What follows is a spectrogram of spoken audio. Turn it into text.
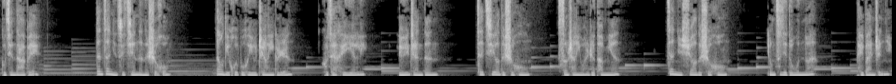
勾肩搭背。但在你最艰难的时候，到底会不会有这样一个人，会在黑夜里留一盏灯，在饥饿的时候？送上一碗热汤面，在你需要的时候，用自己的温暖陪伴着你。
